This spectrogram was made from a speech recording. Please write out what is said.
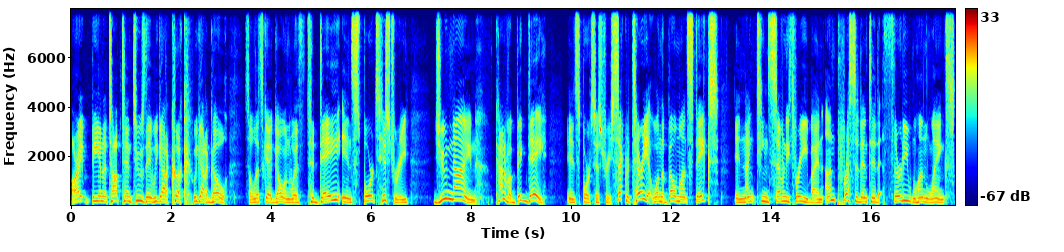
All right, being a top 10 Tuesday, we got to cook. We got to go. So let's get going with today in sports history, June 9, kind of a big day in sports history. Secretariat won the Belmont Stakes in 1973 by an unprecedented 31 lengths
